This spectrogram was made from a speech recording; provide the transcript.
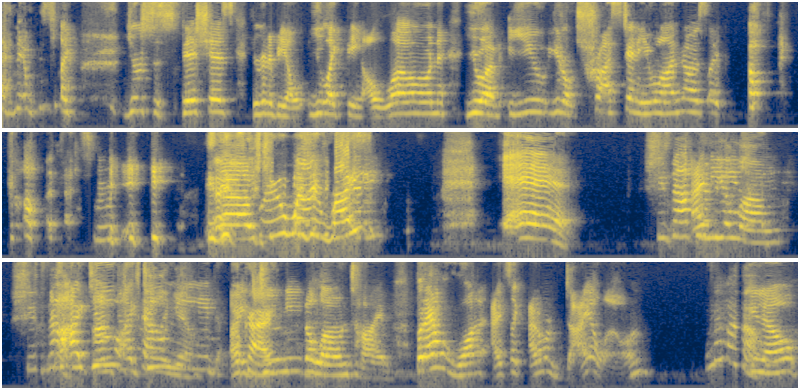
and it was like, you're suspicious. You're gonna be, a, you like being alone. You have, you, you don't trust anyone. And I was like, oh my god, that's me. Is it true? Was it right? Eh. She's not going I to be mean- alone. She's not. I do. I do you. need. I do need alone time, but I don't want. It's like I don't want to die alone. No. you know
